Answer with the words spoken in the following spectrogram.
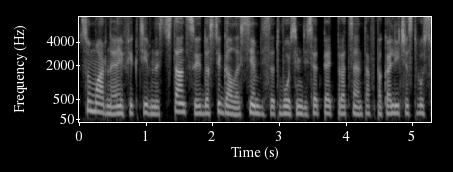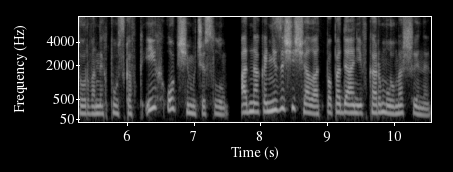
Суммарная эффективность станции достигала 70-85% по количеству сорванных пусков к их общему числу, однако не защищала от попаданий в корму машины.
